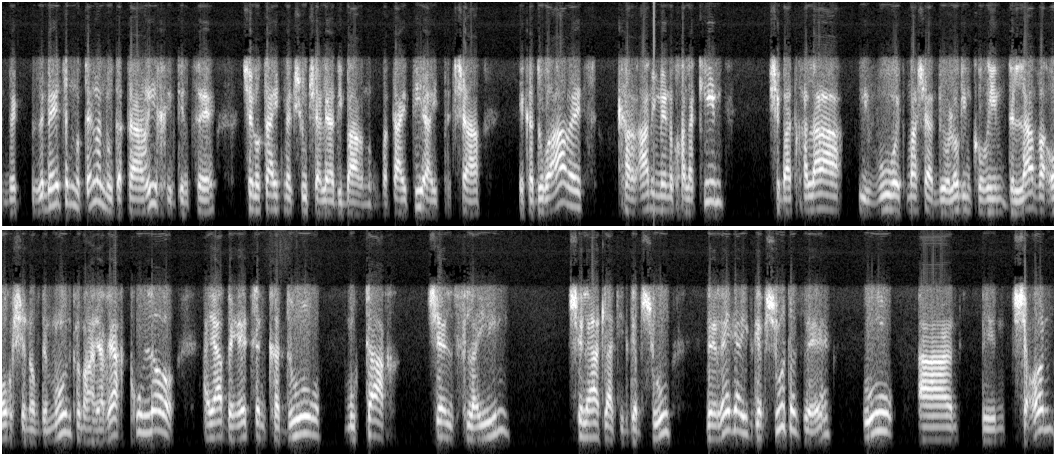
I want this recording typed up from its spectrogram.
וזה בעצם נותן לנו את התאריך, אם תרצה, של אותה התנגשות שעליה דיברנו. מתי תהיה התנגשה בכדור הארץ, קרעה ממנו חלקים, שבהתחלה היוו את מה שהביולוגים קוראים The Lava Ocean of the Moon, כלומר הירח כולו היה בעצם כדור מותח של סלעים שלאט לאט התגבשו, ורגע ההתגבשות הזה הוא השעון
